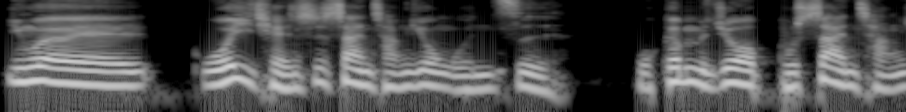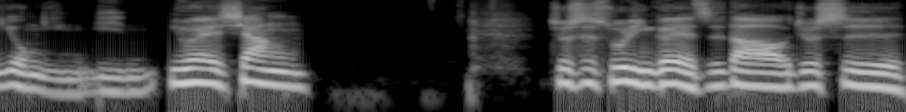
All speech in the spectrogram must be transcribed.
因为我以前是擅长用文字，我根本就不擅长用影音。因为像就是苏林哥也知道，就是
